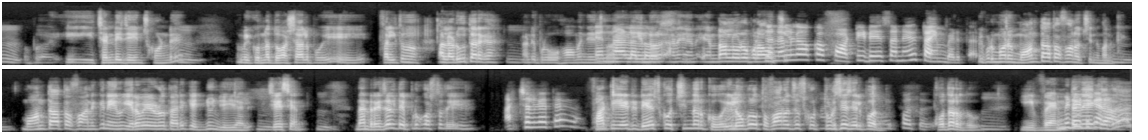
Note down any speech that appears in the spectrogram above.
ఉమ్, ఈ చండీ చేయించుకోండి ఉమ్, మీకున్న దోషాలు పోయి ఫలితం వాళ్ళు అడుగుతారుగా. అంటే ఇప్పుడు హోమం ఎన్నాళ్ళలో చేయించుకోండి ఎన్నాళ్ళ రూపు రావచ్చు? జనరల్గా ఒక ఫార్టీ డేస్ అనేది టైం పెడతారు. ఇప్పుడు మరి మోంతా తుఫాన్ వచ్చింది మనకి. ఉమ్, మోంతా తుఫాన్కి నేను ఇరవై ఏడో తారీఖు యజ్ఞం చేయాలి ఉమ్. చేశాను. ఉమ్. దాని రిజల్ట్ ఎప్పుడు వస్తుంది యాక్చువల్గా అయితే ఫార్టీ ఎయిట్ డేస్కి వచ్చింది అనుకో ఈ లోపల తుఫాన్ వచ్చేసి తుడిసేసి వెళ్ళిపోద్ది. కుదరదు. ఈ వెంటనే కదా.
